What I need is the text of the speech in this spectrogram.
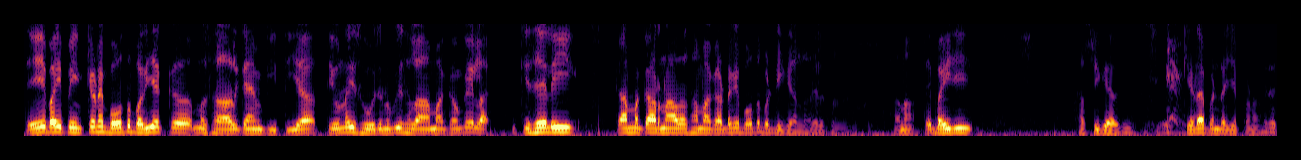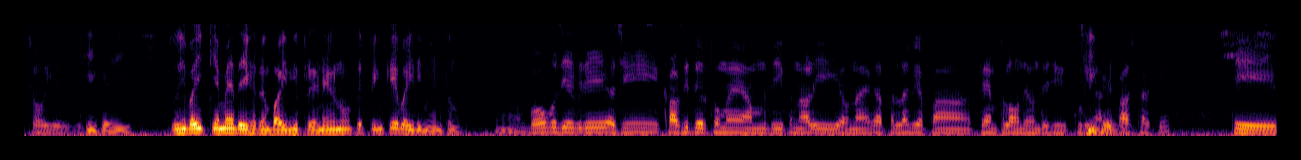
ਤੇ ਇਹ ਬਾਈ ਪਿੰਕੇ ਨੇ ਬਹੁਤ ਵਧੀਆ ਇੱਕ ਮਿਸਾਲ ਕਾਇਮ ਕੀਤੀ ਆ ਤੇ ਉਹਨਾਂ ਦੀ ਸੋਚ ਨੂੰ ਵੀ ਸਲਾਮ ਆ ਕਿਉਂਕਿ ਲ- ਕਿਸੇ ਲਈ ਕੰਮ ਕਰਨਾ ਉਹਦਾ ਸਮਾਂ ਕੱਢ ਕੇ ਬਹੁਤ ਵੱਡੀ ਗੱਲ ਆ। ਬਿਲਕੁਲ ਹਨਾ? ਤੇ ਬਾਈ ਜੀ ਸਤਿ ਸ਼੍ਰੀ ਅਕਾਲ ਜੀ। ਕਿਹੜਾ ਪਿੰਡ ਹੈ ਜੀ ਆਪਣਾ? ਮੇਰਾ 24 ਹੈ ਜੀ। ਠੀਕ ਹੈ ਜੀ। ਤੁਸੀਂ ਬਾਈ ਕਿਵੇਂ ਦੇਖਦੇ ਹੋ ਬਾਈ ਦੀ ਟ੍ਰੇਨਿੰਗ ਨੂੰ ਤੇ ਪਿੰਕੇ ਬਾਈ ਦੀ ਮਿਹਨਤ ਨੂੰ? ਅਮ ਬਹੁਤ ਵਧੀਆ ਵੀਰੇ। ਅਸੀਂ ਕਾਫੀ ਦੇਰ ਤੋਂ ਮੈਂ ਅਮਨਦੀਪ ਨਾਲ ਹੀ ਆਉਣਾ ਹੈਗਾ। ਪਹਿਲਾਂ ਵੀ ਆਪਾਂ ਕੈਂਪ ਲਾਉਂਦੇ ਹੁੰਦੇ ਸੀ ਕੁੜੀਆਂ ਹੈ ਦੇ ਜੀ। ਖਾਸ ਕਰਕੇ। ਤੇ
